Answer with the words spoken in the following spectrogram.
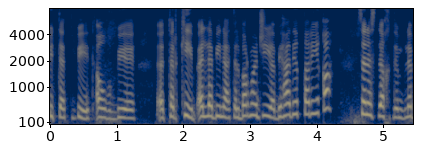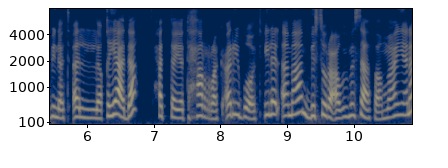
بتثبيت أو بتركيب اللبنات البرمجية بهذه الطريقة. سنستخدم لبنة القيادة حتى يتحرك الريبوت إلى الأمام بسرعة وبمسافة معينة.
